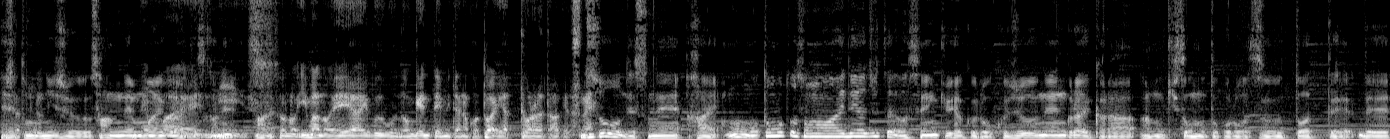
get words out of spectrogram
えー、ともう23年前ぐらいですかね、はい、その今の AI ブームの原点みたいなことはやっておられたわけですね。そうですね。はい。もともとそのアイデア自体は1960年ぐらいからあの基礎のところはずっとあってで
